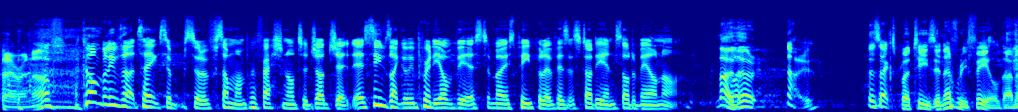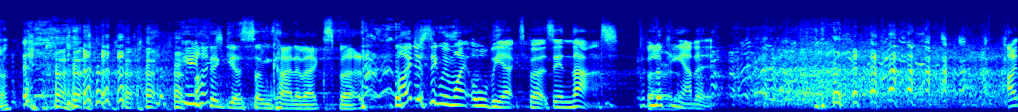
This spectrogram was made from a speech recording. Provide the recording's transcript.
Fair enough. I can't believe that takes a sort of someone professional to judge it. It seems like it would be pretty obvious to most people if it's a study in sodomy or not. No, there, no. There's expertise in every field, Anna. You think you're some kind of expert. I just think we might all be experts in that, looking at it. I,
